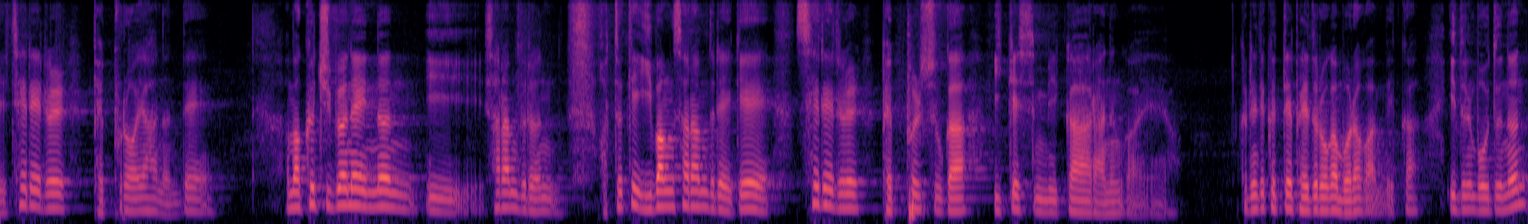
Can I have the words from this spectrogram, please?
이제 세례를 베풀어야 하는데 아마 그 주변에 있는 이 사람들은 어떻게 이방 사람들에게 세례를 베풀 수가 있겠습니까? 라는 거예요. 그런데 그때 베드로가 뭐라고 합니까? 이들 모두는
